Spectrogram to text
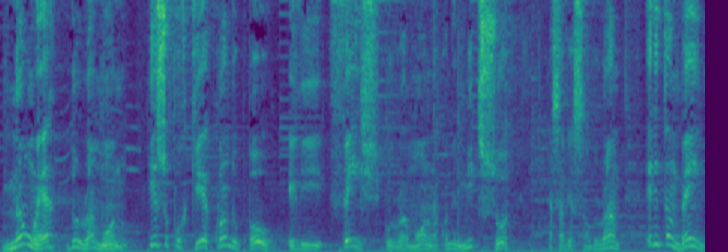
não é do Ram Mono. Isso porque quando o Paul ele fez o Ram Mono, né, quando ele mixou essa versão do Ram, ele também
